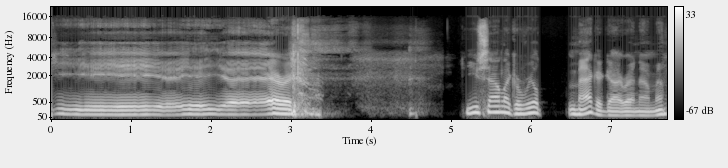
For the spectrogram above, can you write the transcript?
yeah, Eric. you sound like a real MAGA guy right now, man.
